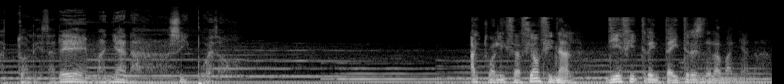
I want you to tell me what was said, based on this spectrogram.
Actualizaré mañana si puedo. Actualización final, 10 y 33 de la mañana.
